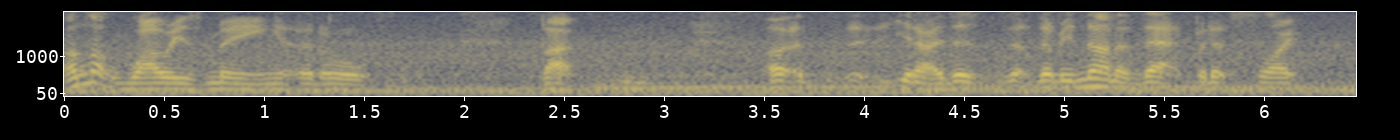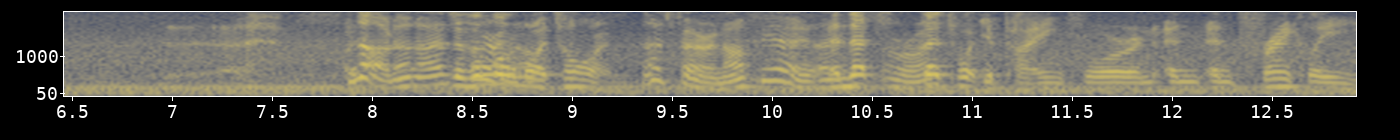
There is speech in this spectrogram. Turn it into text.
I'm not woe is me at all, but uh, you know, there's there'll be none of that. But it's like No, no, no. There's a lot of my time, That's fair enough. Yeah, that's, and that's right. that's what you're paying for. And and, and frankly,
